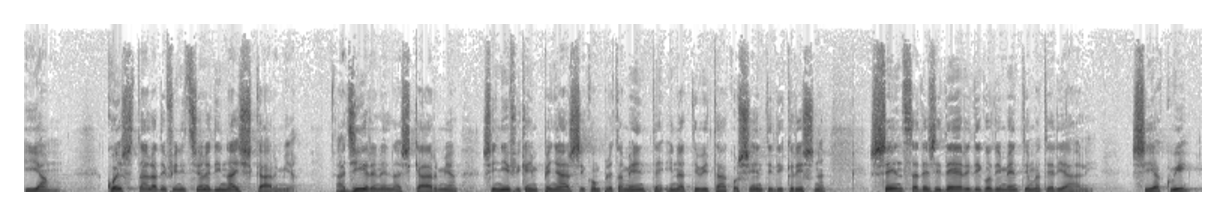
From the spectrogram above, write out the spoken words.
Yam. Questa è la definizione di Naishkarmya. Agire nel Naishkarmya significa impegnarsi completamente in attività coscienti di Krishna senza desideri di godimenti materiali, sia qui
